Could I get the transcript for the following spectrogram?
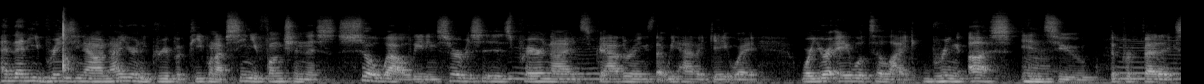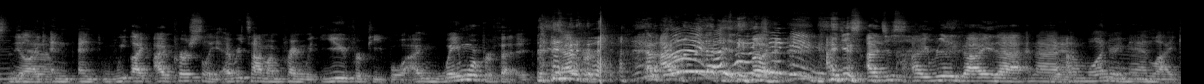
and then he brings you now now you're in a group of people and i've seen you function this so well leading services prayer nights Mhm. gatherings that we have at gateway where you're able to like bring us Mm. into the prophetics you know, like and and we like i personally every time i'm praying with you for people i'm way more prophetic than ever and i don't know Good, is that's how but it should be. i just i just i really value that and i Yeah. i'm wondering man Mm. like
